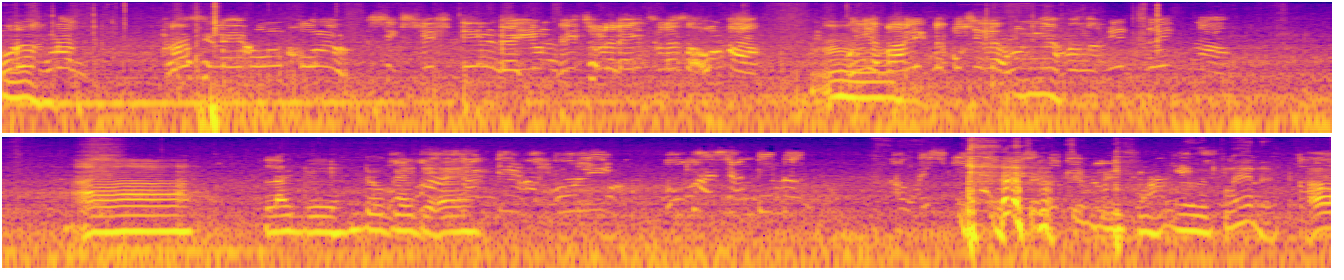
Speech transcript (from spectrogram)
Murag nag na sila roll call 6:15 dayon dito na dayon sila sa una. Mm. balik na ko sila unya mga midnight na. Ah, lagi dugay di ay. Relatively from planet. Oh,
